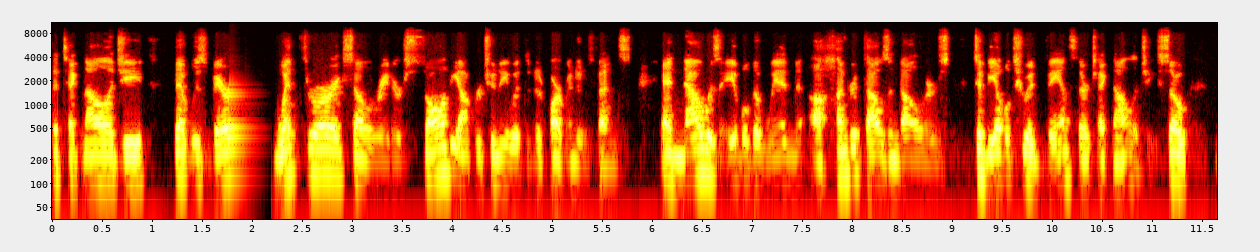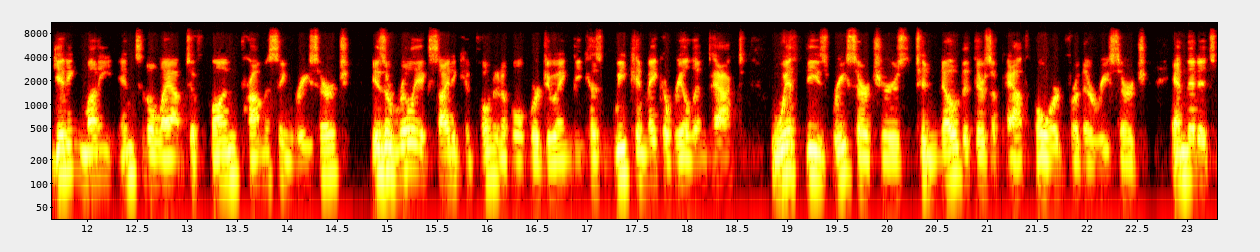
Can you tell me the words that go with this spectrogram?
the technology that was very went through our accelerator, saw the opportunity with the Department of Defense, and now was able to win $100,000 to be able to advance their technology. So, getting money into the lab to fund promising research is a really exciting component of what we're doing because we can make a real impact with these researchers to know that there's a path forward for their research and that it's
